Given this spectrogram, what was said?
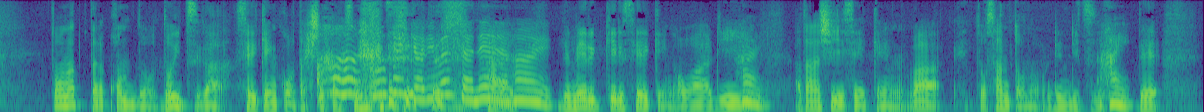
となったら今度ドイツが政権交代しちゃったんですね。総選挙ありましたね。はい、はい、でメルケル政権が終わり、はい、新しい政権はえっと3党の連立で、はい、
